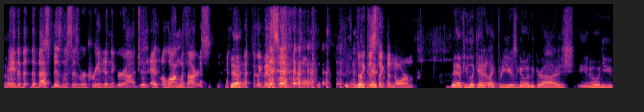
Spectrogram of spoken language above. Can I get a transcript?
So, hey, the the best businesses were created in the garage, as, as, along with ours. Yeah, I feel like that's so normal. I feel like this is like the norm. Yeah, if you look at it like three years ago in the garage, you know, when you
